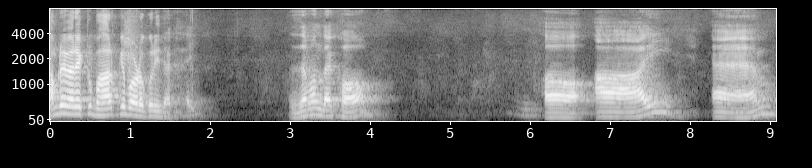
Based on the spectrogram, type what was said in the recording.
আমরা এবার একটু ভার্বকে বড় করি দেখাই যেমন দেখো I am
